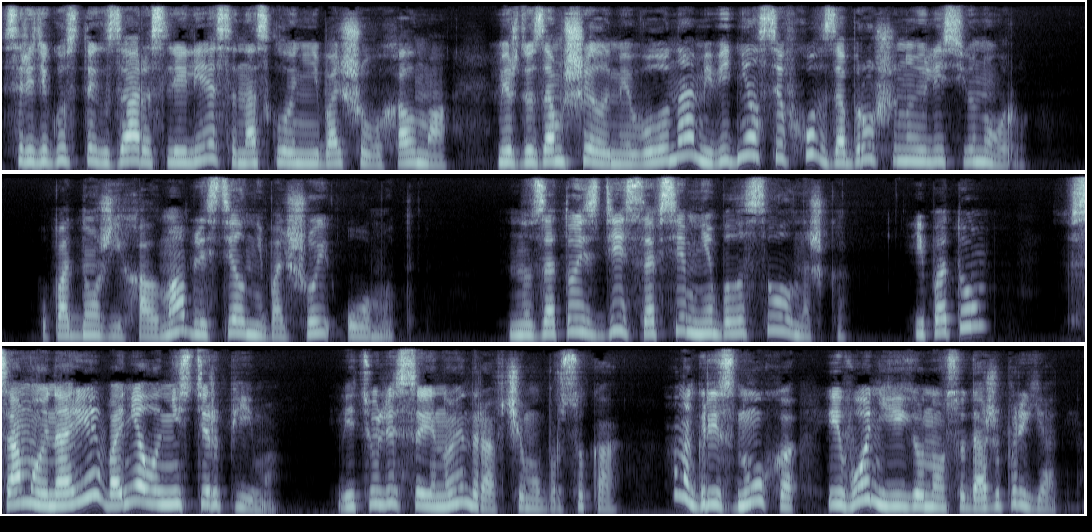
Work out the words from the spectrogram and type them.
Среди густых зарослей леса на склоне небольшого холма между замшелыми валунами виднелся вход в заброшенную лисью нору. У подножья холма блестел небольшой омут. Но зато здесь совсем не было солнышка. И потом в самой норе воняло нестерпимо, ведь у лисы иной нрав, чем у бурсука. Она грязнуха, и вонь ее носу даже приятна.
